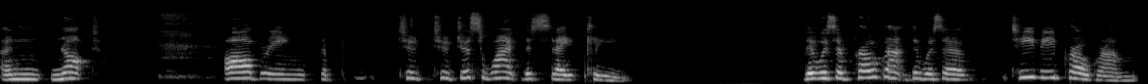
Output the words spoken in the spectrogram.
and not harboring the to, to just wipe the slate clean. There was a program, there was a TV program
